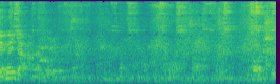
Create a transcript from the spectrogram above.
点点痒啊，感觉。帮我试试。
